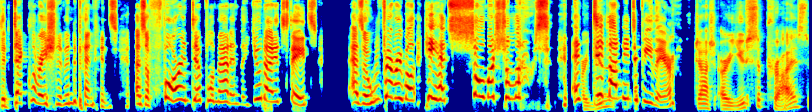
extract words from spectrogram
the Declaration of Independence as a foreign diplomat in the United States as a very well he had so much to lose and Are did you- not need to be there. Josh, are you surprised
